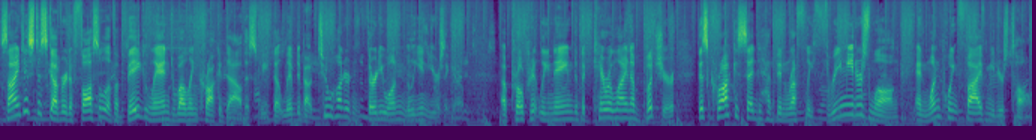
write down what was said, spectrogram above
Scientists discovered a fossil of a big land-dwelling crocodile this week that lived about 231 million years ago. Appropriately named the Carolina Butcher, this croc is said to have been roughly 3 meters long and 1.5 meters tall.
